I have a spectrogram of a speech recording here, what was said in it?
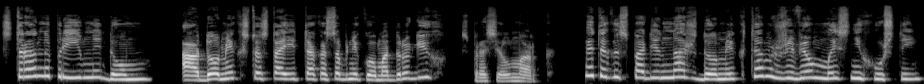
странноприимный дом». «А домик, что стоит так особняком от других?» — спросил Марк. «Это, господин, наш домик, там живем мы с Нехуштой».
